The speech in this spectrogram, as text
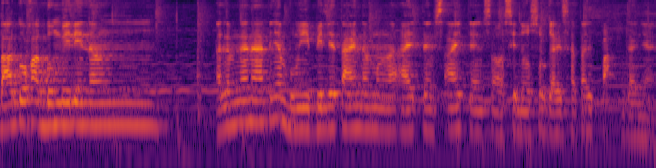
Bago ka bumili ng alam na natin yan, bumibili tayo ng mga items, items o sinusugal sa talpak, ganyan.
